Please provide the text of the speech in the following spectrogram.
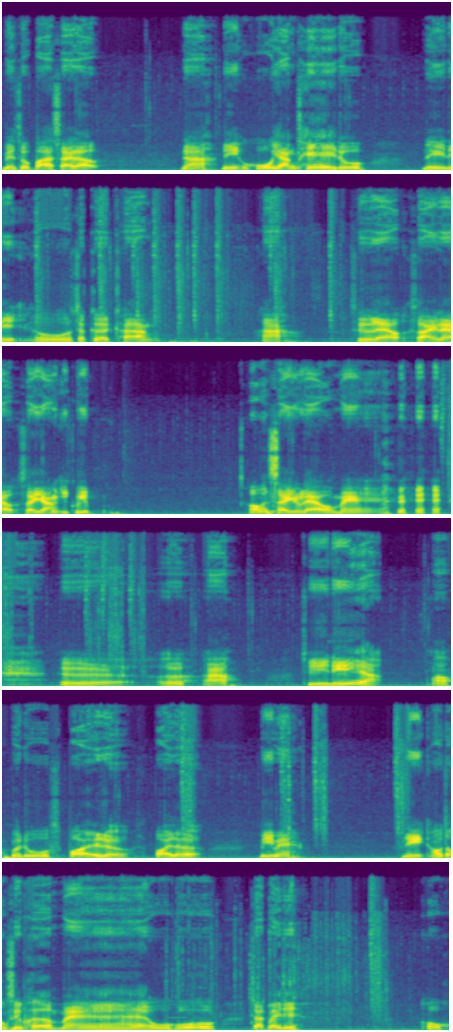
เบนโซบ้าใส่แล้วนะ นี่โอ้โหอย่างเท่ดู นี่นี่โอ้สเกิร์ตข้างฮะซื้อแล้วใส่แล้วใส่ยางอีควิปอ๋อมันใส่อยู่แล้วแม่ เออ เออเอาทีนี้อะมาดูสปอยเลอร์สปอยเลอร์มีไหมนี่เขาต้องซื้อเพิ่มแม่โอ้โห จัดไปดิ โอ้โห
